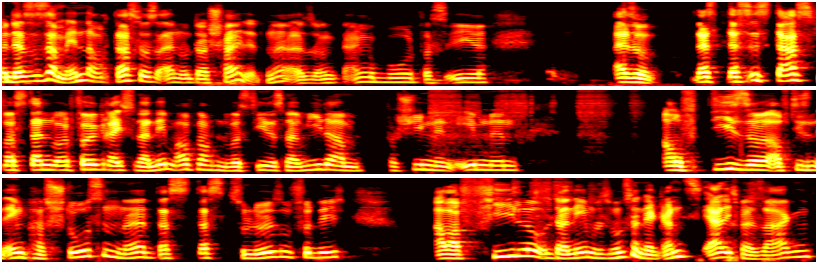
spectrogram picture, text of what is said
Und das ist am Ende auch das, was einen unterscheidet, ne? Also irgendein Angebot, was eh. Also, das, das ist das, was dann ein erfolgreiches Unternehmen aufmacht. Du wirst jedes Mal wieder an verschiedenen Ebenen auf, diese, auf diesen Engpass stoßen, ne? das, das zu lösen für dich. Aber viele Unternehmen, das muss man ja ganz ehrlich mal sagen,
